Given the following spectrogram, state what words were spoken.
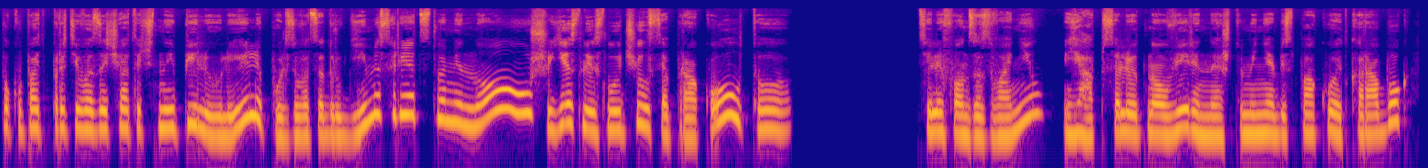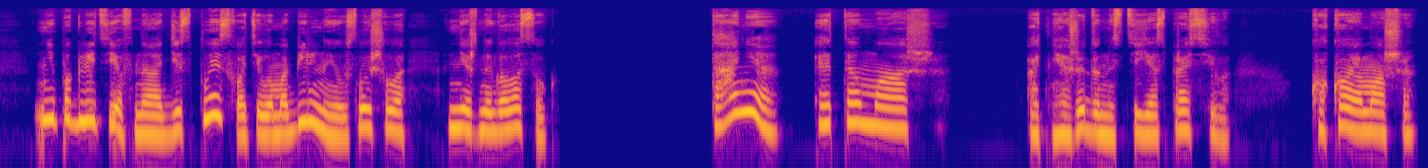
покупать противозачаточные пилюли или пользоваться другими средствами, но уж если случился прокол, то Телефон зазвонил. Я абсолютно уверенная, что меня беспокоит коробок. Не поглядев на дисплей, схватила мобильный и услышала нежный голосок. «Таня, это Маша». От неожиданности я спросила. «Какая Маша?»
